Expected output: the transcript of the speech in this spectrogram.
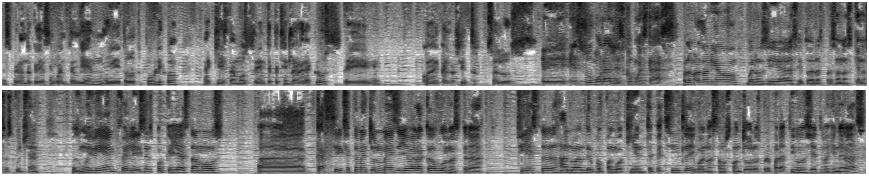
Esperando que se encuentren bien y todo tu público. Aquí estamos en Tepechintla, Veracruz, eh, con el calorcito. Saludos. Eh, Jesús Morales, ¿cómo estás? Hola, Mardonio. Buenos días y a todas las personas que nos escuchan. Pues muy bien, felices porque ya estamos a casi exactamente un mes de llevar a cabo nuestra fiesta anual del Guapango aquí en Tepetzintla y bueno, estamos con todos los preparativos, ya te imaginarás,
